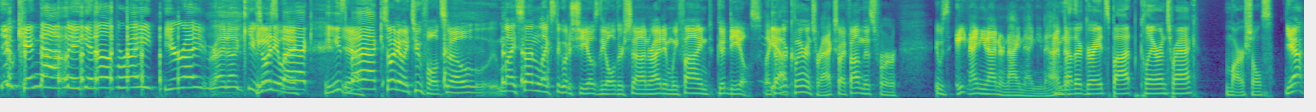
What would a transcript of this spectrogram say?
You cannot make it up, right? You're right, right on cue. so He's anyway, back. He's back. So anyway, twofold. So my son likes to go to Scheels, the older son, right? And we find good deals, like Yeah. on their clearance rack. So I found this for it was eight ninety nine or nine ninety nine. Another great spot. Clearance rack. Marshalls. yeah,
